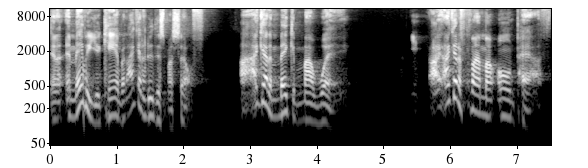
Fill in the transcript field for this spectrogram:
and, and maybe you can, but I got to do this myself. I, I got to make it my way. I, I got to find my own path.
